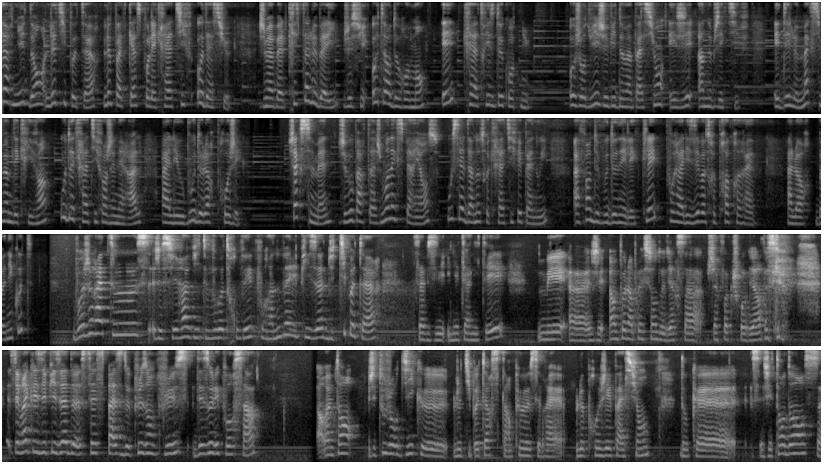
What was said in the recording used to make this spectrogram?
Bienvenue dans Le Tipoteur, le podcast pour les créatifs audacieux. Je m'appelle Christelle Lebailly, je suis auteure de romans et créatrice de contenu. Aujourd'hui, je vis de ma passion et j'ai un objectif aider le maximum d'écrivains ou de créatifs en général à aller au bout de leurs projets. Chaque semaine, je vous partage mon expérience ou celle d'un autre créatif épanoui afin de vous donner les clés pour réaliser votre propre rêve. Alors, bonne écoute Bonjour à tous, je suis ravie de vous retrouver pour un nouvel épisode du Tipoteur. Ça faisait une éternité, mais euh, j'ai un peu l'impression de dire ça chaque fois que je reviens parce que c'est vrai que les épisodes s'espacent de plus en plus. Désolée pour ça. En même temps, j'ai toujours dit que le Tipoteur c'était un peu, c'est vrai, le projet passion. Donc euh, j'ai tendance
